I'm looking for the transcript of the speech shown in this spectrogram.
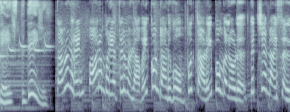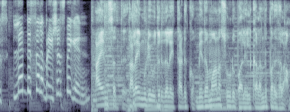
Taste the Daily. தமிழரின் பாரம்பரிய திருவிழாவை கொண்டாடுவோம். புத்தாடை பொங்கலோடு the Chennai silks let the celebrations begin iron சத்து தலைமுடி உதிர்தலை தடுக்கும் மிதமான சூடு பாலில் கலந்து பருகலாம்.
